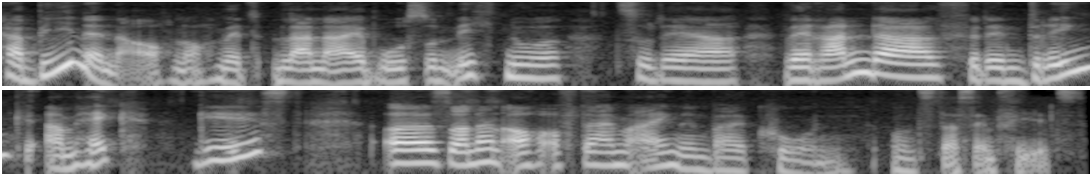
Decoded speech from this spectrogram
Kabinen auch noch mit Lanai buchst und nicht nur zu der Veranda für den Drink am Heck gehst, äh, sondern auch auf deinem eigenen Balkon uns das empfiehlst.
